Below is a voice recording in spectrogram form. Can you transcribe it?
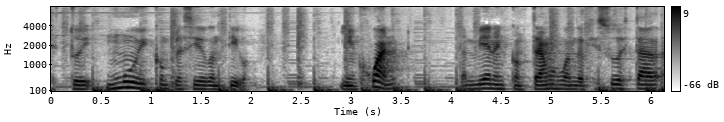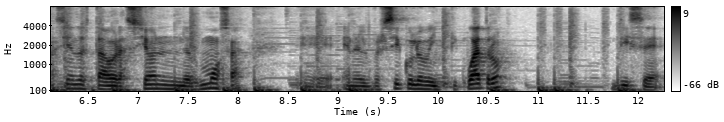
estoy muy complacido contigo. Y en Juan también encontramos cuando Jesús está haciendo esta oración hermosa, eh, en el versículo 24, dice,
